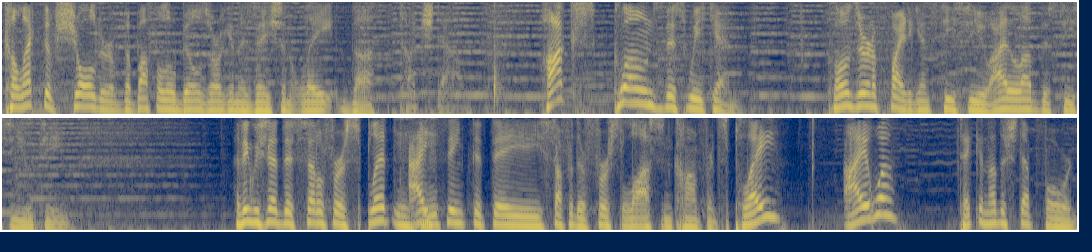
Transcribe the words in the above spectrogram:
collective shoulder of the Buffalo Bills organization, lay the touchdown. Hawks clones this weekend. Clones are in a fight against TCU. I love this TCU team. I think we said they settled for a split. Mm-hmm. I think that they suffered their first loss in conference play. Iowa, take another step forward.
